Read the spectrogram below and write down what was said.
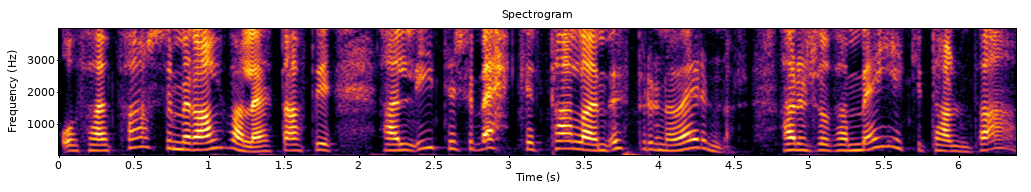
og það er það sem er alvarlegt af því það er lítið sem ekkert tala um uppruna veirunar. Það er eins og það megi ekki tala um það.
